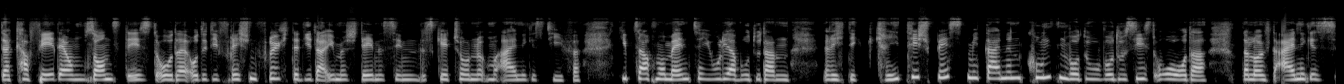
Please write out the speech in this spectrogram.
der Kaffee, der umsonst ist oder, oder die frischen Früchte, die da immer stehen. Es, sind, es geht schon um einiges tiefer. Gibt es auch Momente, Julia, wo du dann richtig kritisch bist mit deinen Kunden, wo du, wo du siehst, oh, oder da läuft einiges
